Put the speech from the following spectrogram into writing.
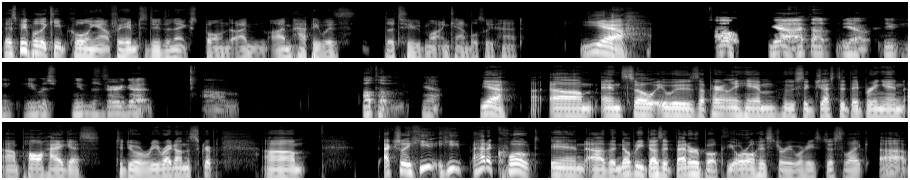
There's people that keep calling out for him to do the next Bond. I'm I'm happy with the two Martin Campbells we've had. Yeah, Oh, yeah, I thought, yeah, he, he, he was he was very good. Um, both of them, yeah. yeah. Uh, Um, and so it was apparently him who suggested they bring in uh, Paul Haggis to do a rewrite on the script. Um, actually, he he had a quote in uh, the Nobody Does It Better book, the oral history, where he's just like, uh,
